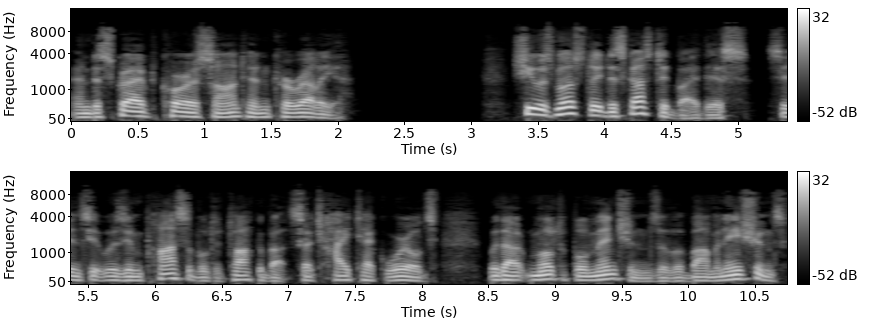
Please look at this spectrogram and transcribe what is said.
and described Coruscant and Corellia. She was mostly disgusted by this, since it was impossible to talk about such high-tech worlds without multiple mentions of abominations.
